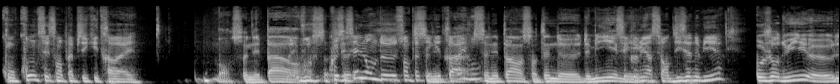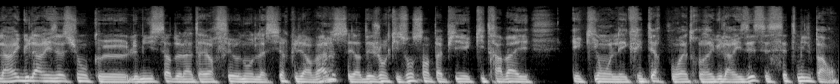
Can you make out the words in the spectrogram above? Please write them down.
qu'on compte ces sans-papiers qui travaillent. Bon, ce n'est pas. Vous connaissez ce- le nombre de sans-papiers qui travaillent, vous ce n'est pas en centaines de, de milliers. C'est combien C'est en dizaines de milliers Aujourd'hui, euh, la régularisation que le ministère de l'Intérieur fait au nom de la circulaire Valls, Ouais. c'est-à-dire des gens qui sont sans papier, qui travaillent et qui ont les critères pour être régularisés, c'est 7000 par an.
